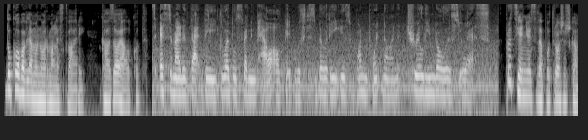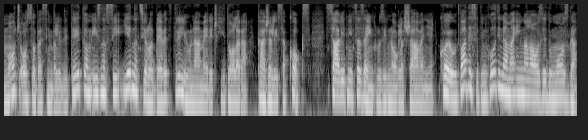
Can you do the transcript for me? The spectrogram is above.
dok obavljamo normalne stvari kazao je Alcott. It's estimated that the global spending power of people with disability is 1.9 trillion dollars US. Procjenjuje se da potrošačka moć osoba s invaliditetom iznosi 1,9 trilijuna američkih dolara, kaže Lisa Cox, savjetnica za inkluzivno oglašavanje, koja je u 20. godinama imala ozljedu mozga,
